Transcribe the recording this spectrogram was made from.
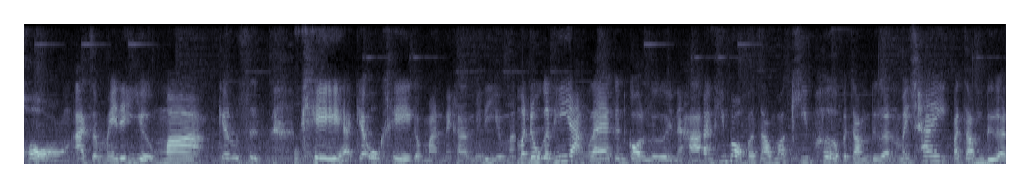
ของอาจจะไม่ได้เยอะมาก แกรู้สึกโอเคอะแกโอเคกับมันนะคะ ไม่ได้เยอะมาก มาดูกันที่อย่างแรกกันก่อนเลยนะคะอย่างที่บอกประจำว่าคีเพอร์ประจำเดือนไม่ใช่ประจำเดือน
